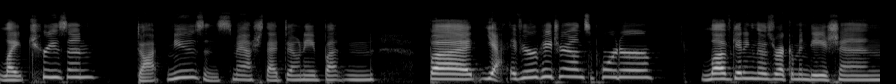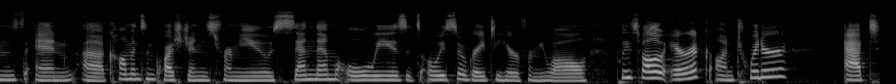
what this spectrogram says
lighttreason.news and smash that donate button. But yeah, if you're a Patreon supporter, love getting those recommendations and uh, comments and questions from you. Send them always. It's always so great to hear from you all. Please follow Erek on Twitter at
